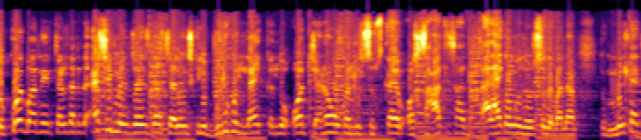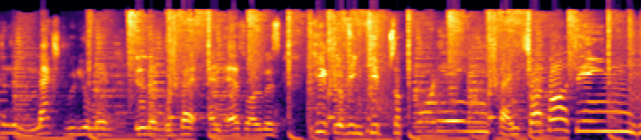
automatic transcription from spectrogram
तो कोई बात नहीं चलता रहता है। ऐसे में चैलेंज के लिए। वीडियो को लाइक कर लो और चैनल को कर लो सब्सक्राइब और साथ ही साथ बेल आइकन को ज़रूर से दबाना। तो मिलता है जल्दी नेक्स्ट वीडियो में। Till then goodbye and as always keep loving keep supporting thanks for watching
